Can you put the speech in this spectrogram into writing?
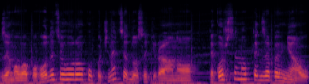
Зимова погода цього року почнеться досить рано. Також синоптик запевняв,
